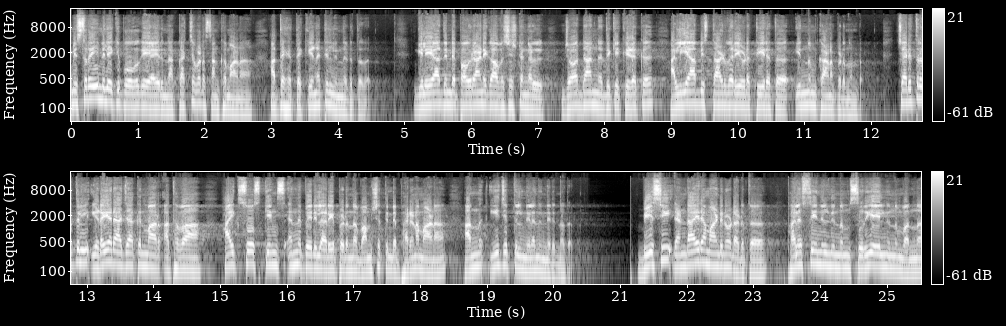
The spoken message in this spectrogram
മിസ്രൈമിലേക്ക് പോവുകയായിരുന്ന കച്ചവട സംഘമാണ് അദ്ദേഹത്തെ കിണറ്റിൽ നിന്നെടുത്തത്. ഗിലയാദിന്റെ പൗരാണിക അവശിഷ്ടങ്ങൾ ജോർദാൻ നദിക്ക് കിഴക്ക് അലിയാബിസ് താഴ്വരയുടെ തീരത്ത് ഇന്നും കാണപ്പെടുന്നുണ്ട്. ചരിത്രത്തിൽ ഇടയ രാജാക്കന്മാർ അഥവാ ഹൈക്സോസ് കിങ്സ് എന്ന പേരിൽ അറിയപ്പെടുന്ന വംശത്തിന്റെ ഭരണമാണ് അന്ന് ഈജിപ്തിൽ നിലനിന്നിരുന്നത്. ബി സി രണ്ടായിരം ആണ്ടിനോടടുത്ത് ഫലസ്തീനിൽ നിന്നും സിറിയയിൽ നിന്നും വന്ന്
